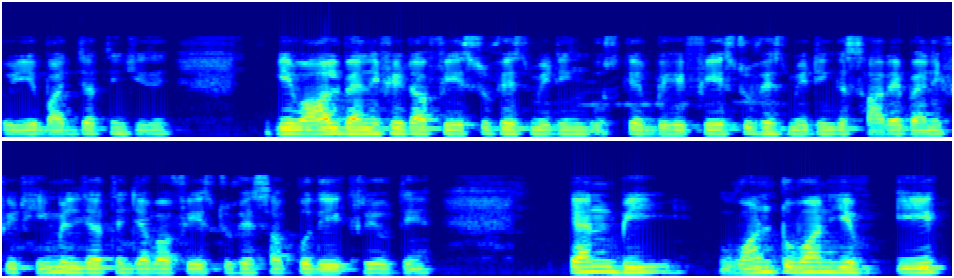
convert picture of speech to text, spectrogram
तो ये बच जाती हैं चीज़ें। ये वाल benefit of face to face meeting उसके फेस टू फेस मीटिंग के सारे बेनिफिट ही मिल जाते हैं जब आप फेस टू फेस सबको देख रहे होते हैं। Can be one to one ये एक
